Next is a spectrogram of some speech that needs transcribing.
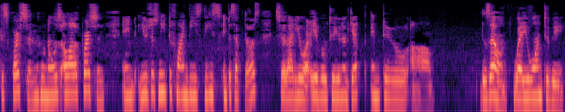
this person who knows a lot of person. And you just need to find these these interceptors so that you are able to you know get into um, the zone where you want to be.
